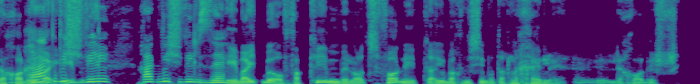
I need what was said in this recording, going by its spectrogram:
נכון. רק אם, בשביל, רק בשביל זה. אם היית באופקים ולא צפונית, היו מכניסים אותך לכלא לחודש.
